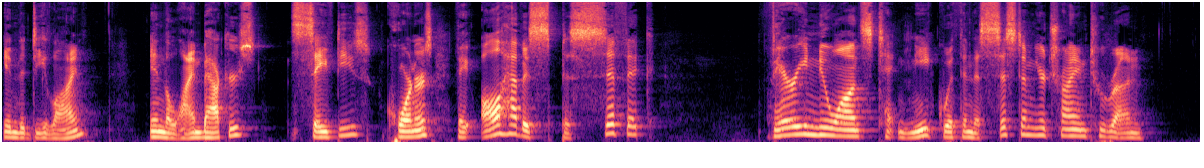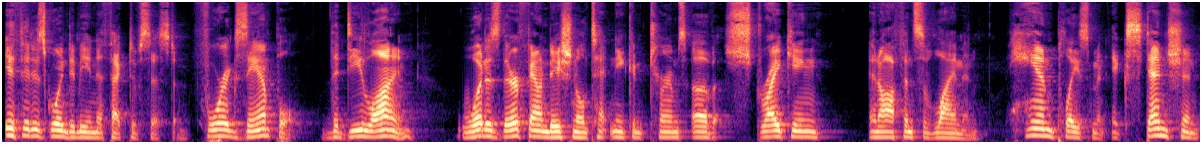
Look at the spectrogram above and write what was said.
in the D line, in the linebackers, safeties, corners. They all have a specific very nuanced technique within the system you're trying to run if it is going to be an effective system. For example, the D line, what is their foundational technique in terms of striking an offensive lineman? Hand placement, extension,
